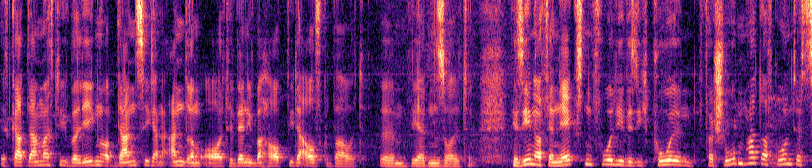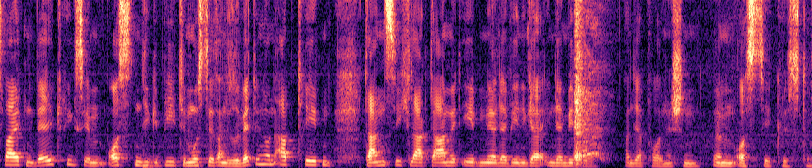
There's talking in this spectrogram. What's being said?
Es gab damals die Überlegung, ob Danzig an anderem Orte, wenn überhaupt, wieder aufgebaut ähm, werden sollte. Wir sehen auf der nächsten Folie, wie sich Polen verschoben hat aufgrund des Zweiten Weltkriegs. Im Osten die Gebiete musste jetzt an die Sowjetunion abtreten. Danzig lag damit eben mehr oder weniger in der Mitte an der polnischen ähm, Ostseeküste.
